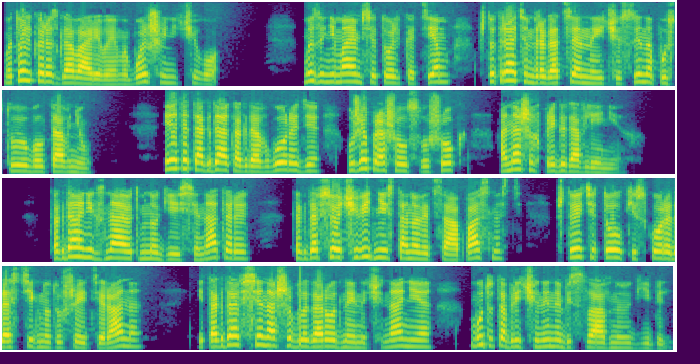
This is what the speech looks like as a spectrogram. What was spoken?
Мы только разговариваем и больше ничего. Мы занимаемся только тем, что тратим драгоценные часы на пустую болтовню. Это тогда, когда в городе уже прошел слушок о наших приготовлениях. Когда о них знают многие сенаторы, когда все очевиднее становится опасность, что эти толки скоро достигнут ушей тирана, и тогда все наши благородные начинания будут обречены на бесславную гибель.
